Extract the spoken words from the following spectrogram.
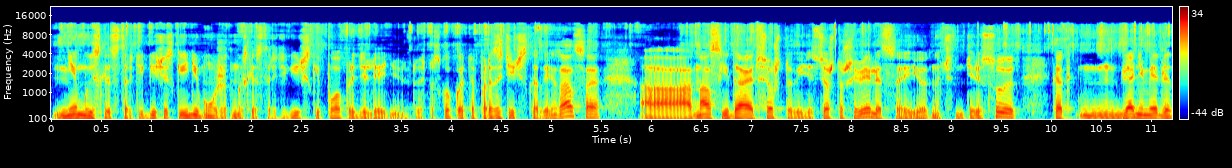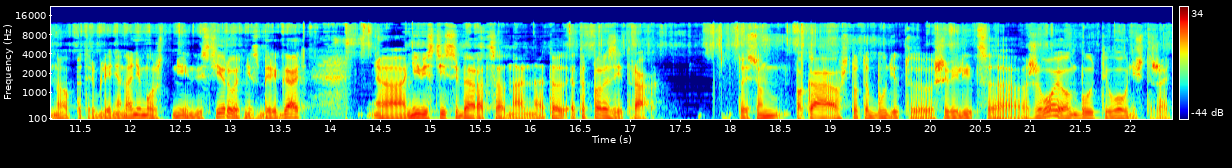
не мыслит стратегически и не может мыслить стратегически по определению. То есть поскольку это паразитическая организация, а, она съедает все, что видит, все, что шевелится, ее значит, интересует как для немедленного потребления. Она не может ни инвестировать, ни сберегать, а, ни вести себя рационально. Это, это паразит, рак. То есть он пока что-то будет э, шевелиться живой, он будет его уничтожать.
